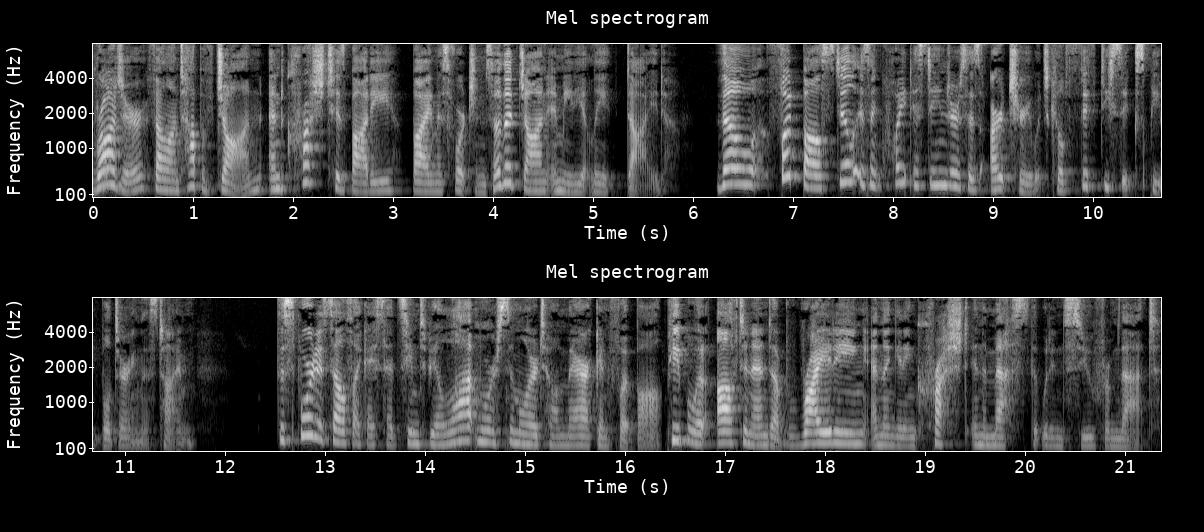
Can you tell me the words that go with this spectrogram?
Roger fell on top of John and crushed his body by misfortune so that John immediately died. Though football still isn't quite as dangerous as archery, which killed 56 people during this time. The sport itself, like I said, seemed to be a lot more similar to American football. People would often end up rioting and then getting crushed in the mess that would ensue from that.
